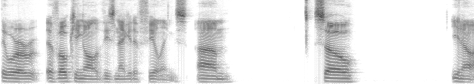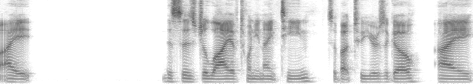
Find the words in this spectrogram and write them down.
that were evoking all of these negative feelings um so you know i this is july of 2019 it's about two years ago i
